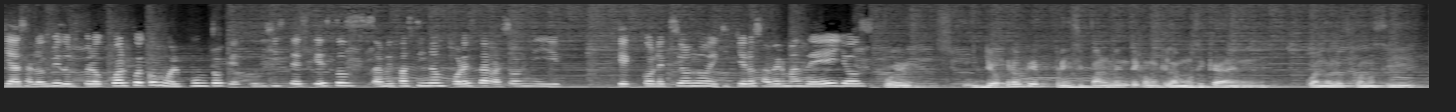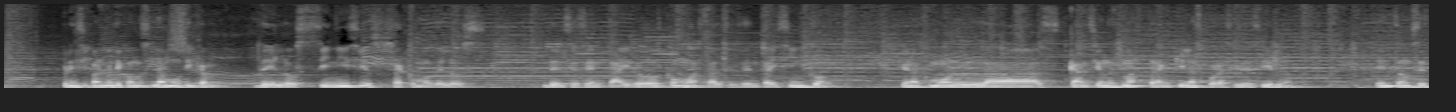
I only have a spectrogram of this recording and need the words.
ya a los Beatles, pero ¿cuál fue como el punto que tú dijiste es que estos me fascinan por esta razón y que colecciono y que quiero saber más de ellos? Pues yo creo que principalmente como que la música en cuando los conocí, principalmente conocí la música de los inicios, o sea, como de los del 62 como hasta el 65, que eran como las canciones más tranquilas, por así decirlo. Entonces,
